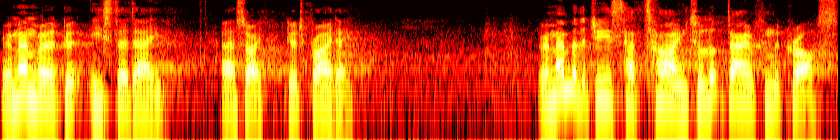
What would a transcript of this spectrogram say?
Remember Easter Day, uh, sorry, Good Friday. Remember that Jesus had time to look down from the cross.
